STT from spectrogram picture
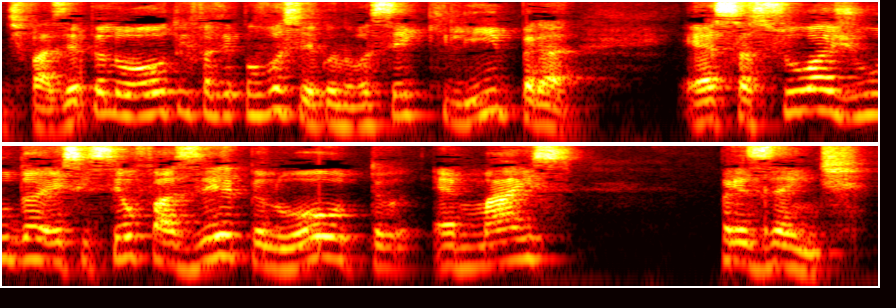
de fazer pelo outro e fazer por você. Quando você equilibra essa sua ajuda, esse seu fazer pelo outro é mais presente,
